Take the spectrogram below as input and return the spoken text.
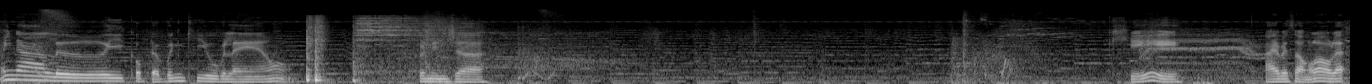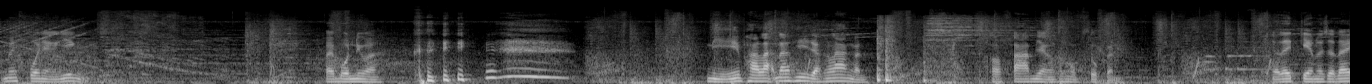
ไม่น่าเลย กบดับเบิลคิวไปแล้วกรนินจาโอเคตายไปสองรอบแล้ว ไม่ควรอย่างยิ่ง ไปบนดีกว่า หนีภาระหน้าที่จากข้างล่างก่อน ขอฟาร์มอย่างสงบสุขก่อนเดี๋ยวเล่นเกมเราจะได้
